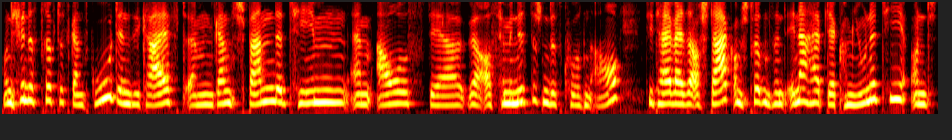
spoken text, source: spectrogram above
und ich finde, es trifft es ganz gut, denn sie greift ähm, ganz spannende Themen ähm, aus, der, ja, aus feministischen Diskursen auf, die teilweise auch stark umstritten sind innerhalb der Community. Und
